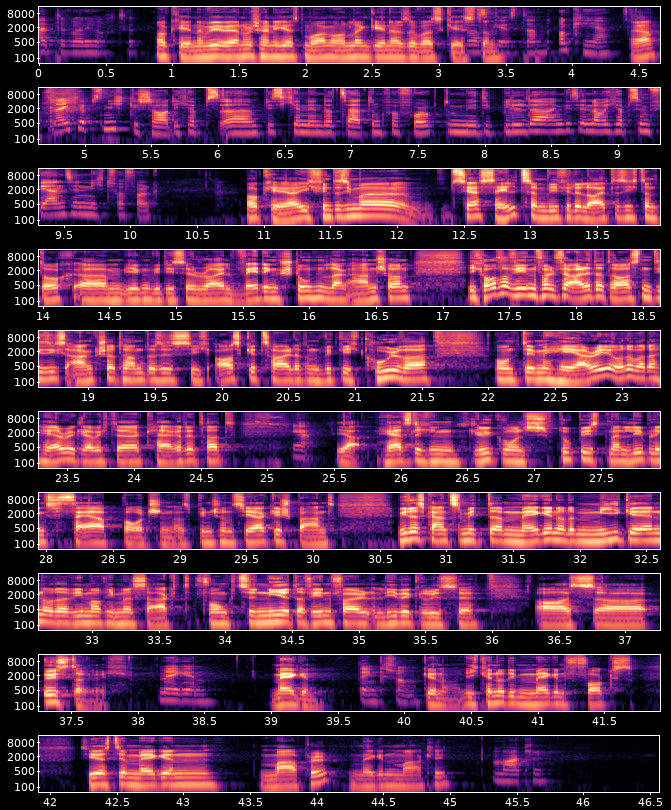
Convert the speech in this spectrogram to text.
Heute war die Hochzeit. Okay, na, wir werden wahrscheinlich erst morgen online gehen, also war es gestern. Was gestern, okay, ja. ja? Nein, ich habe es nicht geschaut. Ich habe es äh, ein bisschen in der Zeitung verfolgt und mir die Bilder angesehen, aber ich habe es im Fernsehen nicht verfolgt. Okay, ja, ich finde das immer sehr seltsam, wie viele Leute sich dann doch ähm, irgendwie diese Royal Wedding stundenlang anschauen. Ich hoffe auf jeden Fall für alle da draußen, die sich angeschaut haben, dass es sich ausgezahlt hat und wirklich cool war. Und dem Harry, oder war der Harry, glaube ich, der geheiratet hat? Ja. Ja, herzlichen Glückwunsch. Du bist mein Lieblings-Firebotchen. Also bin schon sehr gespannt, wie das Ganze mit der Megan oder Megan oder wie man auch immer sagt, funktioniert. Auf jeden Fall liebe Grüße aus äh, Österreich. Megan. Megan denke schon. Genau. Ich kenne nur die Megan Fox. Sie heißt ja Megan Marple. Megan Markle. Markle.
